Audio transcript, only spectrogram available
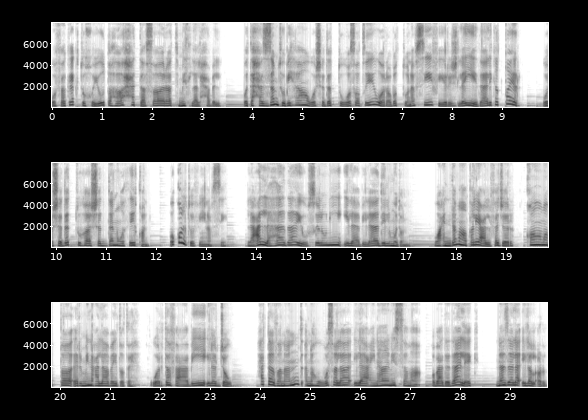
وفككت خيوطها حتى صارت مثل الحبل وتحزمت بها وشددت وسطي وربطت نفسي في رجلي ذلك الطير وشددتها شدا وثيقا وقلت في نفسي لعل هذا يوصلني إلى بلاد المدن. وعندما طلع الفجر قام الطائر من على بيضته وارتفع بي إلى الجو حتى ظننت أنه وصل إلى عنان السماء وبعد ذلك نزل إلى الأرض.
